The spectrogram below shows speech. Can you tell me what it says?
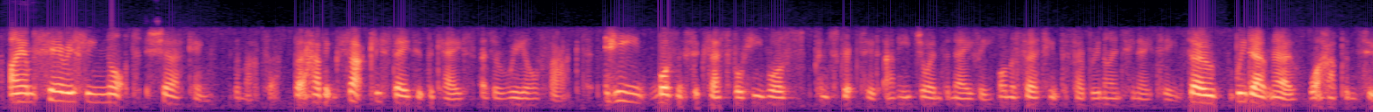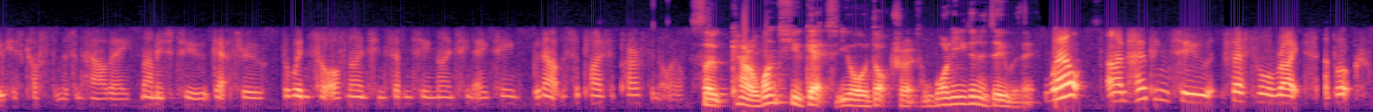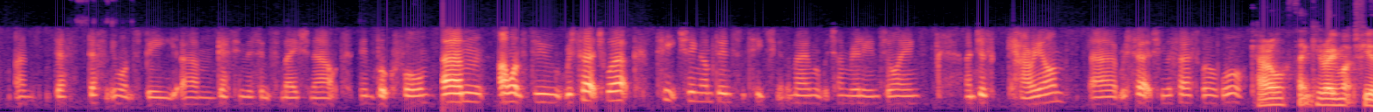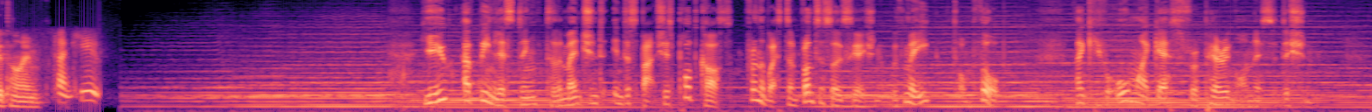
I am seriously not shirking the matter, but have exactly stated the case as a real fact. He wasn't successful. He was conscripted and he joined the Navy on the 13th of February 1918. So we don't know what happened to his customers and how they managed to get through the winter of 1917-1918 without the supplies of paraffin oil. So, Carol, once you get your doctorate, what are you going to do with it? Well, I'm hoping to, first of all, write a book I def- definitely want to be um, getting this information out in book form. Um, I want to do research work, teaching. I'm doing some teaching at the moment, which I'm really enjoying, and just carry on uh, researching the First World War. Carol, thank you very much for your time. Thank you. You have been listening to the Mentioned in Dispatches podcast from the Western Front Association with me, Tom Thorpe. Thank you for all my guests for appearing on this edition.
